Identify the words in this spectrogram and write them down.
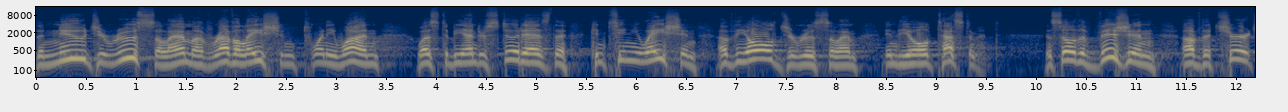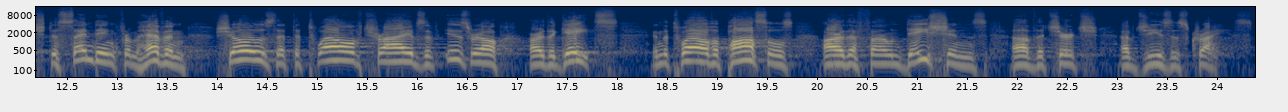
The new Jerusalem of Revelation 21 was to be understood as the continuation of the old Jerusalem in the Old Testament. And so the vision of the church descending from heaven shows that the 12 tribes of Israel are the gates, and the 12 apostles are the foundations of the church of Jesus Christ.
